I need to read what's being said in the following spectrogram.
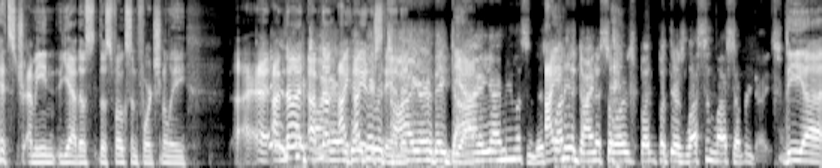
it's true. I mean, yeah, those those folks, unfortunately, I, They not. I'm not. I, they, I they understand it. retire, They Yeah. die. I mean, listen, there's I- plenty of dinosaurs, but but there's less and less every day. so. The uh,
